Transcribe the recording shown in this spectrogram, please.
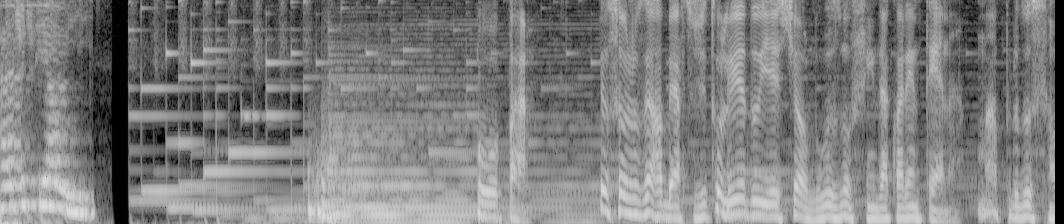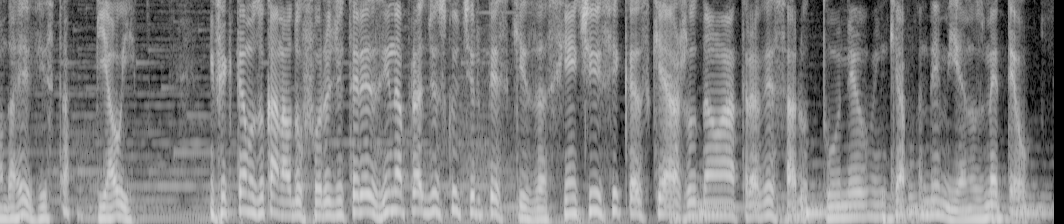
Rádio Piauí. Opa! Eu sou José Roberto de Toledo e este é o Luz no Fim da Quarentena, uma produção da revista Piauí. Infectamos o canal do Foro de Teresina para discutir pesquisas científicas que ajudam a atravessar o túnel em que a pandemia nos meteu.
